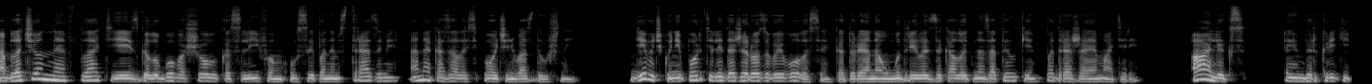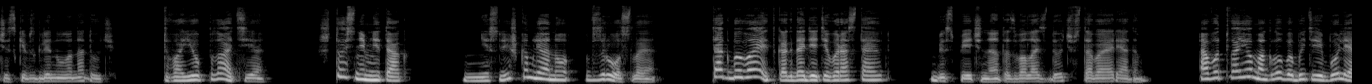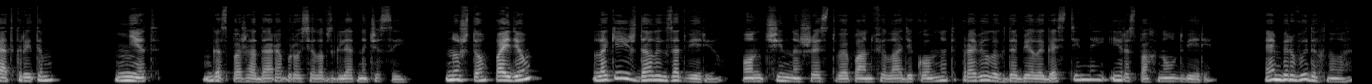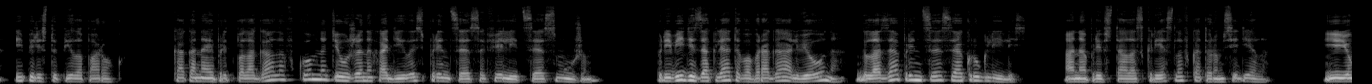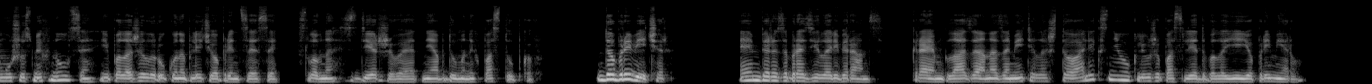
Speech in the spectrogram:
Облаченная в платье из голубого шелка с лифом, усыпанным стразами, она казалась очень воздушной. Девочку не портили даже розовые волосы, которые она умудрилась заколоть на затылке, подражая матери. «Алекс!» — Эмбер критически взглянула на дочь. «Твое платье! Что с ним не так? Не слишком ли оно взрослое?» «Так бывает, когда дети вырастают», — беспечно отозвалась дочь, вставая рядом. «А вот твое могло бы быть и более открытым». «Нет», — госпожа Дара бросила взгляд на часы. «Ну что, пойдем?» Лакей ждал их за дверью. Он, чинно шествуя по анфиладе комнат, провел их до белой гостиной и распахнул двери. Эмбер выдохнула и переступила порог. Как она и предполагала, в комнате уже находилась принцесса Фелиция с мужем. При виде заклятого врага Альвиона глаза принцессы округлились. Она привстала с кресла, в котором сидела. Ее муж усмехнулся и положил руку на плечо принцессы, словно сдерживая от необдуманных поступков. «Добрый вечер!» Эмбер изобразила реверанс. Краем глаза она заметила, что Алекс неуклюже последовала ее примеру.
